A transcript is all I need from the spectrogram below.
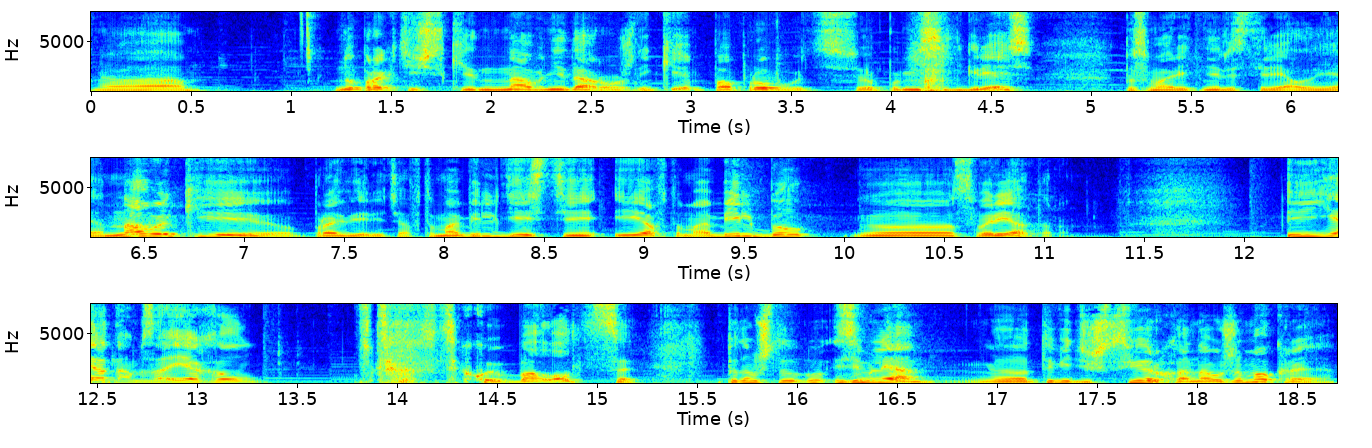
э, но практически на внедорожнике, попробовать помесить грязь, посмотреть, не растерял ли я навыки, проверить автомобиль действия. И автомобиль был э, с вариатором. И я там заехал в, такое болотце, потому что ну, земля, э, ты видишь, сверху она уже мокрая,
